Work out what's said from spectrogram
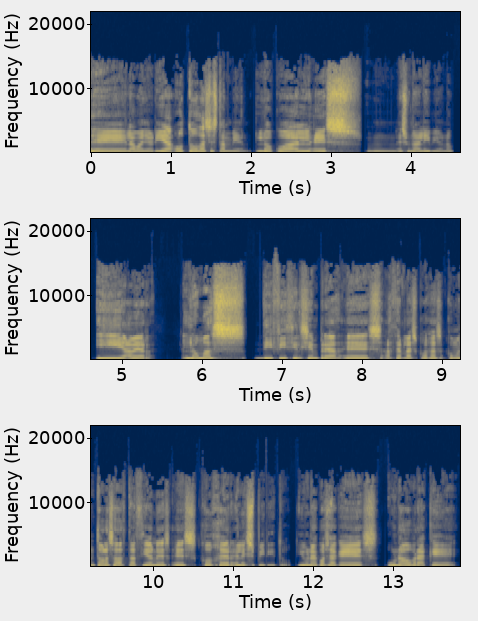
Eh, la mayoría o todas están bien, lo cual es, mm, es un alivio, ¿no? Y a ver, lo más difícil siempre es hacer las cosas, como en todas las adaptaciones, es coger el espíritu. Y una cosa que es una obra que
